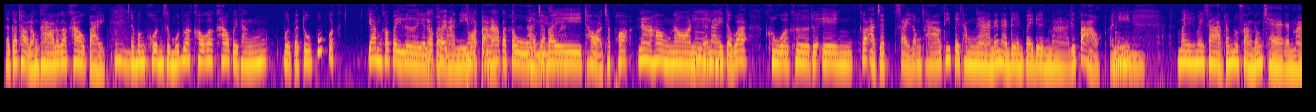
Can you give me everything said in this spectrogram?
แล้วก็ถอดรองเท้าแล้วก็เข้าไปอืมแต่บางคนสมมุติว่าเขาก็เข้าไปทั้งเปิดประตูปุ๊บก็ย่ำเข้าไปเลยอะไรแล้วปค่อยระมาณนี้ถอดตรงหน้าประตูอาจจะไปอย่างงี้ใช่หมถอดเฉพาะหน้าห้องนอนหรืออะไรอืมแต่ว่าครัวคือตัวเองก็อาจจะใส่รองเท้าที่ไปทำงานนั่นน่ะเดินไปเดินมาหรือเปล่า อันนี้มไม่ไม่ทราบท่านผู้ฟังต้องแชร์กันมา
